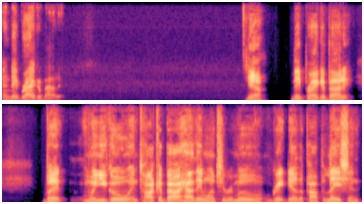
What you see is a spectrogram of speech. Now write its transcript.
and they brag about it. Yeah, they brag about it. But when you go and talk about how they want to remove a great deal of the population,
